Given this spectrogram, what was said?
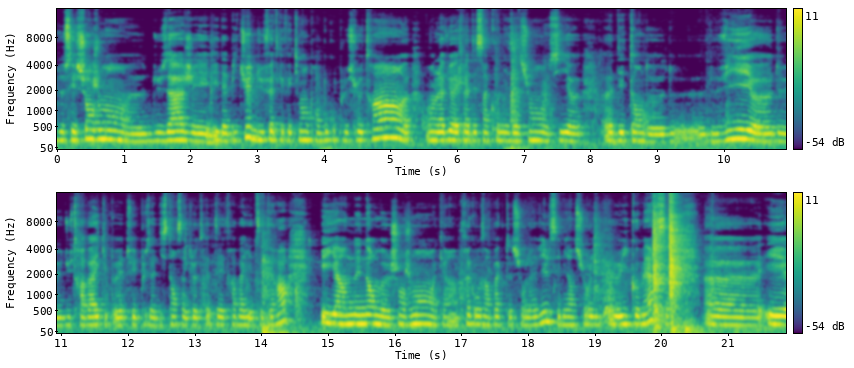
de, ces changements euh, d'usage et, d'habitude, du fait qu'effectivement on prend beaucoup plus le train, euh, on l'a vu avec la désynchronisation aussi des temps de, vie, du travail qui peut être fait plus à distance avec le télétravail, etc. Et il y a un énorme changement qui a un très gros impact sur la ville, c'est bien sûr le e-commerce et,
